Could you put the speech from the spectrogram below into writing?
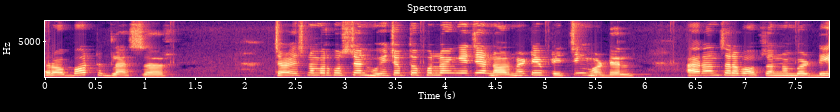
Robert Glaser चालीस number question which of the following is a normative teaching model our answer हम option number D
